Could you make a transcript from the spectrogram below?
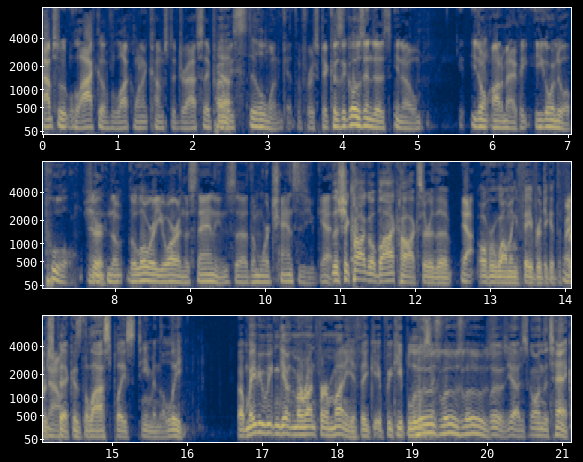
absolute lack of luck when it comes to drafts, they probably yeah. still wouldn't get the first pick because it goes into you know you don't automatically you go into a pool. Sure. And the, the lower you are in the standings, uh, the more chances you get. The Chicago Blackhawks are the Yeah. overwhelming favorite to get the Right first now. pick as the last place team in the league. But maybe we can give them a run for money if they if we keep losing. lose, lose, lose. Lose, yeah, just go in the tank.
